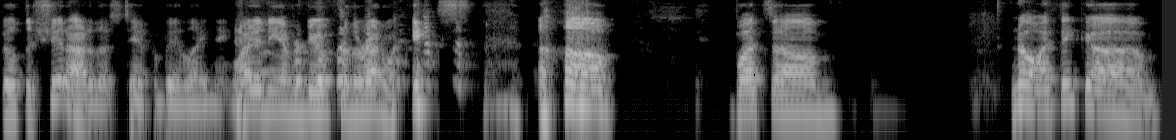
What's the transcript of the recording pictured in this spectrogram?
built the shit out of those Tampa Bay Lightning. Why didn't he ever do it for the Red Wings? um, but um, no, I think um,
